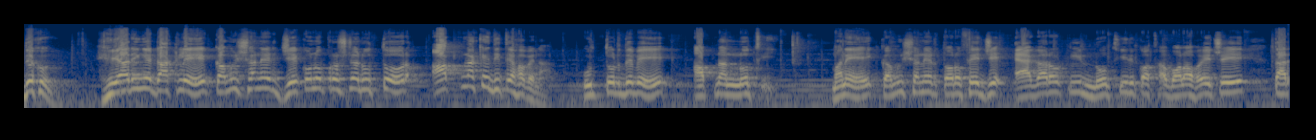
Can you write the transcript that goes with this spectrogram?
দেখুন হিয়ারিংয়ে ডাকলে কমিশনের যে কোনো প্রশ্নের উত্তর আপনাকে দিতে হবে না। উত্তর দেবে আপনার নথি। মানে কমিশনের তরফে যে এগারোটি নথির কথা বলা হয়েছে, তার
